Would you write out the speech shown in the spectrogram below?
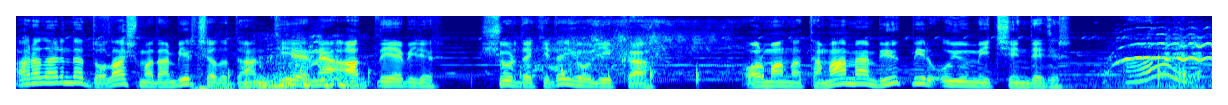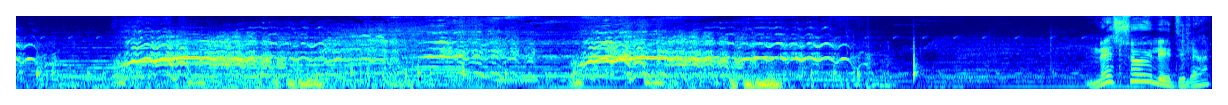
Aralarında dolaşmadan bir çalıdan diğerine atlayabilir. Şuradaki de Yolika. Ormanla tamamen büyük bir uyum içindedir. Ne söylediler?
